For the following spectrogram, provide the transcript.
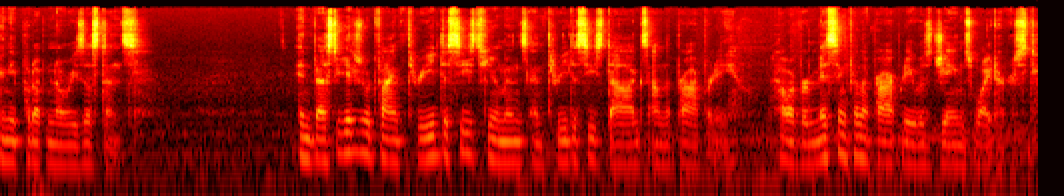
and he put up no resistance. Investigators would find three deceased humans and three deceased dogs on the property. However, missing from the property was James Whitehurst.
